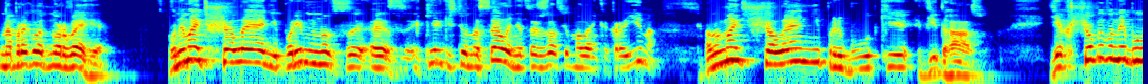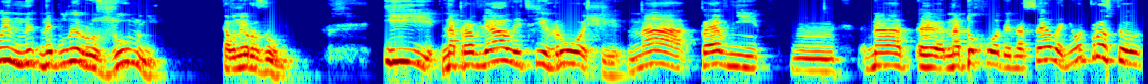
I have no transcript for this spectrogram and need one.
наприклад, Норвегія. Вони мають шалені порівняно з, е, з кількістю населення, це ж зовсім маленька країна, але мають шалені прибутки від газу. Якщо б вони були, не були розумні, а вони розумні, і направляли ці гроші на певні на, е, на доходи населення, от просто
